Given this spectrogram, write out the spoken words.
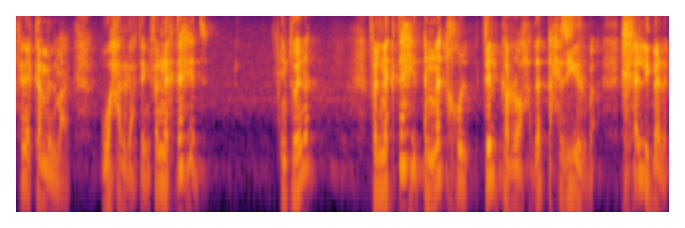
خليني أكمل معاك وهرجع تاني. فلنجتهد. أنتوا هنا؟ فلنجتهد أن ندخل تلك الراحة. ده التحذير بقى. خلي بالك.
